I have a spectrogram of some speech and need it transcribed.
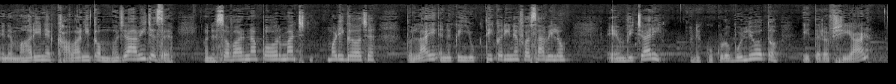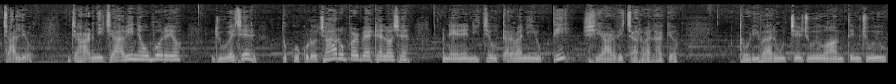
એને મારીને ખાવાની તો મજા આવી જશે અને સવારના પહોરમાં જ મળી ગયો છે. તો લાઈ એને કંઈ યુક્તિ કરીને ફસાવી લો. એમ વિચારી અને કૂકડો બોલ્યો હતો, એ તરફ શિયાળ ચાલ્યો. ઝાડ નીચે આવીને ઊભો રહ્યો. જુએ છે, તો કૂકડો ઝાડ ઉપર બેઠેલો છે અને એને નીચે ઉતારવાની યુક્તિ શિયાળ વિચારવા લાગ્યો. થોડી વાર ઊંચે જોયું, આમ તેમ જોયું.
